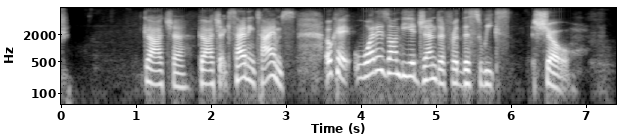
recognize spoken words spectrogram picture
Gotcha. Gotcha. Exciting times. Okay. What is on the agenda for this week's show?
